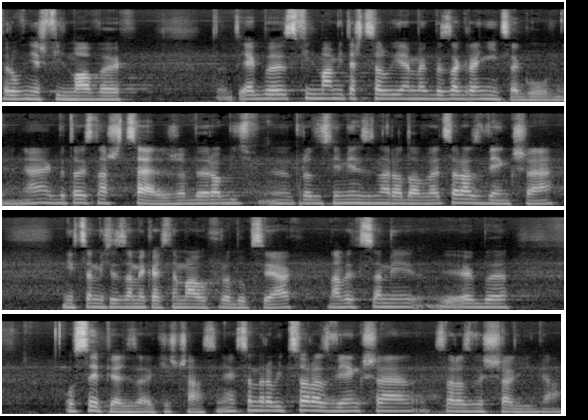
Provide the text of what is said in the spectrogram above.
również filmowych jakby z filmami też celujemy jakby za granicę głównie, nie? Jakby to jest nasz cel, żeby robić y, produkcje międzynarodowe coraz większe. Nie chcemy się zamykać na małych produkcjach, nawet chcemy jakby usypiać za jakiś czas, nie? Chcemy robić coraz większe, coraz wyższa liga.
